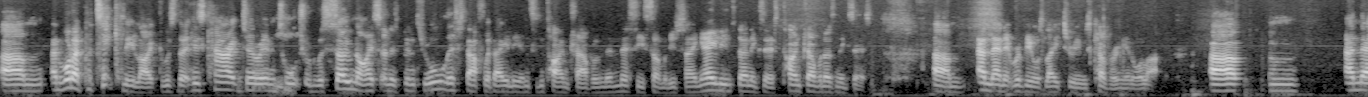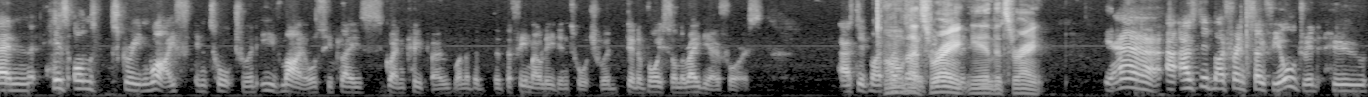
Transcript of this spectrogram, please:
Um, and what I particularly liked was that his character in Torchwood was so nice and has been through all this stuff with aliens and time travel. And then this, he's somebody who's saying aliens don't exist, time travel doesn't exist. Um, and then it reveals later he was covering it all up. Um, and then his on-screen wife in Torchwood, Eve Myles, who plays Gwen Cooper, one of the, the, the female lead in Torchwood, did a voice on the radio for us. As did my friend. Oh, that's Sophie right. Aldred, Yeah, that's right. yeah, as did my friend Sophie Aldred, who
